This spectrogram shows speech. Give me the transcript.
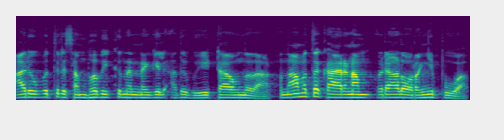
ആ രൂപത്തിൽ സംഭവിക്കുന്നുണ്ടെങ്കിൽ അത് വീട്ടാവുന്നതാണ്. ഒന്നാമത്തെ കാരണം ഒരാൾ ഉറങ്ങിപ്പോവുക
